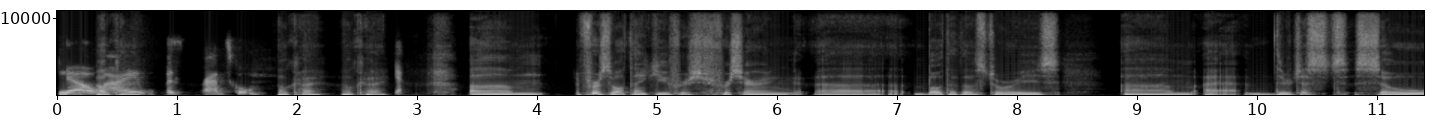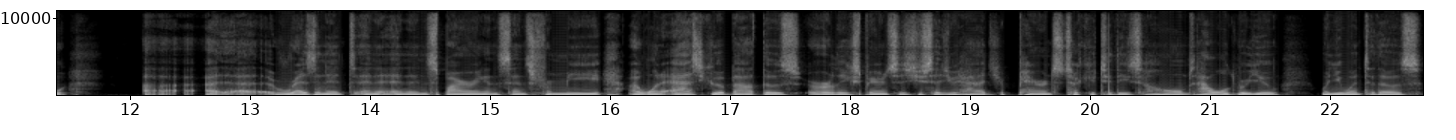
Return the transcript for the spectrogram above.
No, okay. I was grad school. Okay. Okay. Yeah. Um, first of all, thank you for for sharing uh, both of those stories. Um, I, they're just so uh, uh, resonant and, and inspiring in a sense for me. I want to ask you about those early experiences. You said you had your parents took you to these homes. How old were you when you went to those?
